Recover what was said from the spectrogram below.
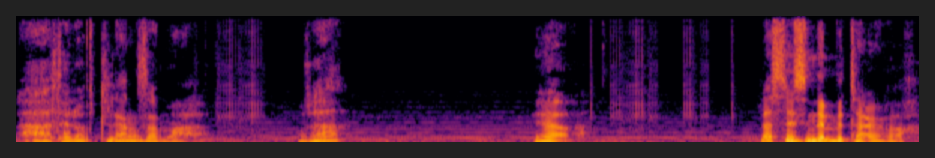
Ah, der läuft langsamer. Oder? Ja. Lassen wir es in der Mitte einfach.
